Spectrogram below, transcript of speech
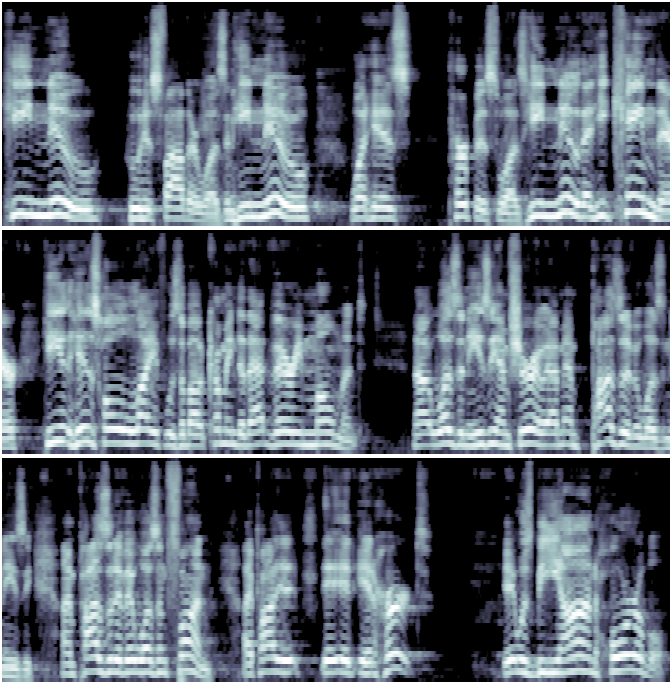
He knew who his Father was, and he knew what his purpose was. He knew that he came there. He, his whole life was about coming to that very moment. Now, it wasn't easy. I'm sure. I'm, positive it wasn't easy. I'm positive it wasn't fun. I, it, it, it hurt. It was beyond horrible.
